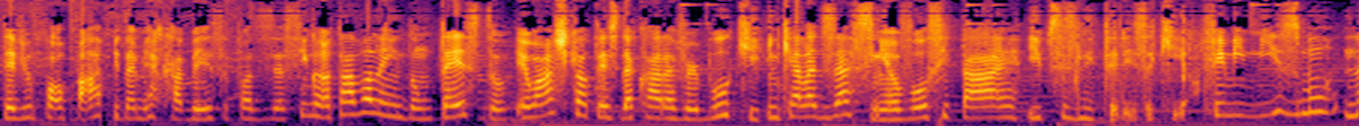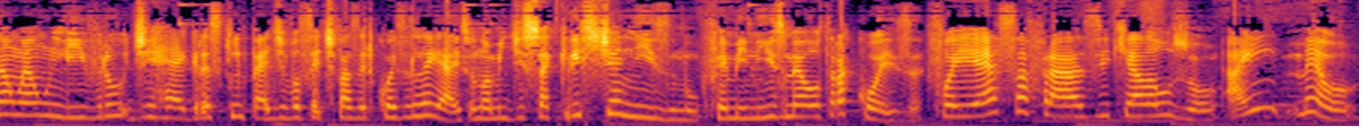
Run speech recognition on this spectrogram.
teve um pop-up na minha cabeça, pode dizer assim. Quando eu tava lendo um texto, eu acho que é o texto da Clara Verbuck, em que ela diz assim: eu vou citar ipsis literis aqui, ó. Feminismo não é um livro de regras que impede você de fazer coisas legais. O nome disso é cristianismo. Feminismo é outra coisa. Foi essa frase que ela usou. Aí, meu,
